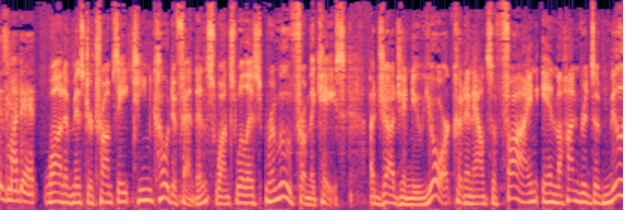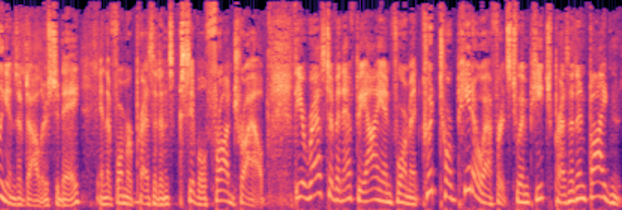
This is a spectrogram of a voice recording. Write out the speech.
is my dad. One of Mr. Trump's 18 co-defendants wants Willis removed from the case. A judge in New York could announce a fine in the hundreds of millions of dollars today in the former president's civil fraud trial. The arrest of an FBI informant could torpedo efforts to impeach President Biden.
